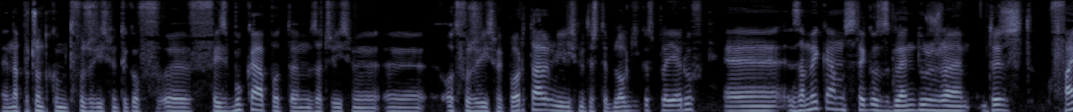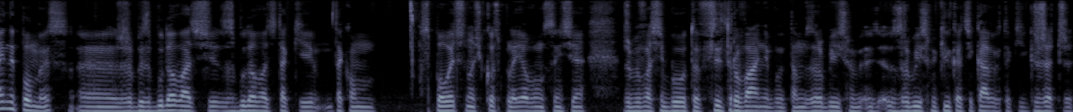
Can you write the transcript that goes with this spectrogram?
E, na początku tworzyliśmy tylko w, w Facebooka, potem zaczęliśmy, otworzyliśmy portal, mieliśmy też te blogi cosplayerów. E, zamykam z tego względu, że to jest fajny pomysł, żeby zbudować, zbudować taki, taką społeczność cosplayową, w sensie, żeby właśnie było to filtrowanie, bo tam zrobiliśmy, zrobiliśmy kilka ciekawych takich rzeczy,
